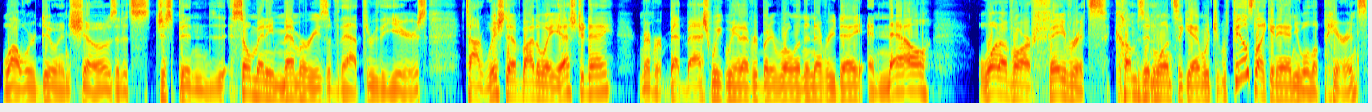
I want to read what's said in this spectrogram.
while we're doing shows, and it's just been so many memories of that through the years. Todd Wishnev, by the way, yesterday. Remember Bet Bash Week? We had everybody rolling in every day, and now one of our favorites comes in once again, which feels like an annual appearance.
